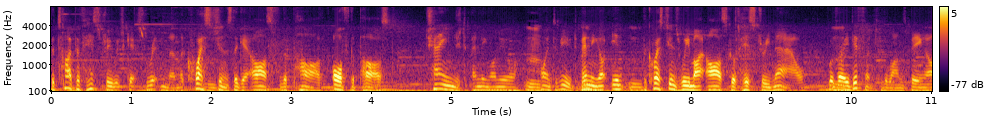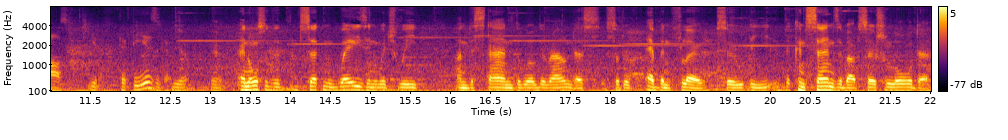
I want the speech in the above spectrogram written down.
the type of history which gets written and the questions that get asked for the past of the past change depending on your mm. point of view. Depending mm. on in, mm. the questions we might ask of history now were very different to the ones being asked, you know, 50 years ago. Yeah, yeah. And also the certain ways in which we understand the world around us sort of ebb and flow. So the, the concerns about social order,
